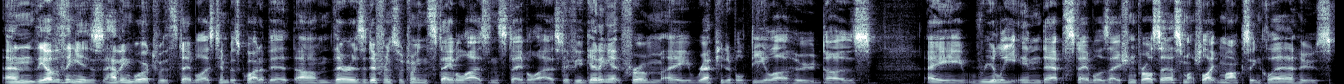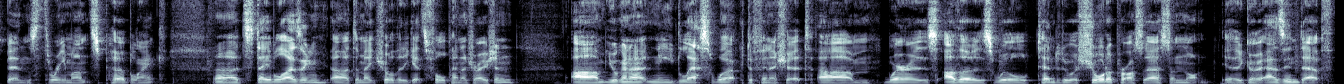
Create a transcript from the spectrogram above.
And the other thing is, having worked with stabilized timbers quite a bit, um, there is a difference between stabilized and stabilized. If you're getting it from a reputable dealer who does a really in depth stabilization process, much like Mark Sinclair, who spends three months per blank uh, stabilizing uh, to make sure that he gets full penetration, um, you're going to need less work to finish it. Um, whereas others will tend to do a shorter process and not uh, go as in depth,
